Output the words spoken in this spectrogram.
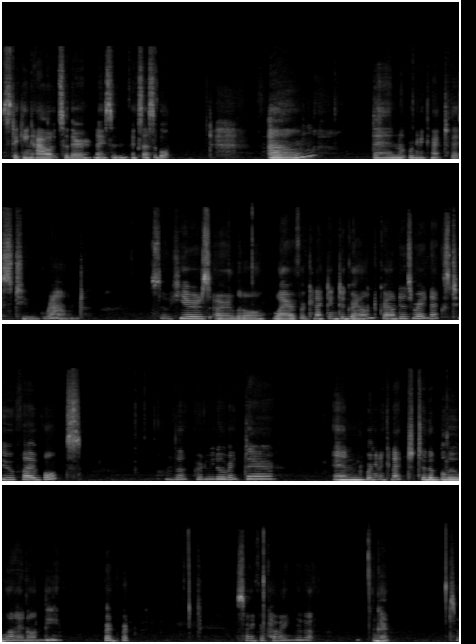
sticking out so they're nice and accessible. Um, then we're going to connect this to ground. So here's our little wire for connecting to ground. Ground is right next to 5 volts on the Arduino right there. And we're going to connect to the blue line on the breadboard. Sorry for covering that up. Okay, so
